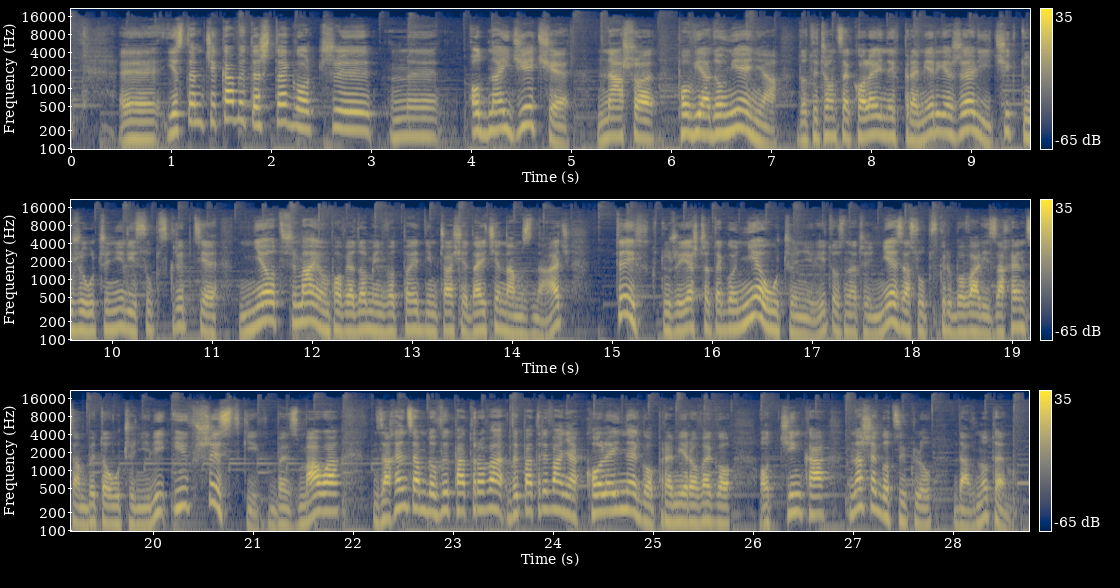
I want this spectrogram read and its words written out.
E, Jestem ciekawy też tego, czy mm, odnajdziecie nasze powiadomienia dotyczące kolejnych premier. Jeżeli ci, którzy uczynili subskrypcję, nie otrzymają powiadomień w odpowiednim czasie, dajcie nam znać. Tych, którzy jeszcze tego nie uczynili, to znaczy nie zasubskrybowali, zachęcam, by to uczynili i wszystkich bez mała zachęcam do wypatrywania kolejnego premierowego odcinka naszego cyklu dawno temu.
